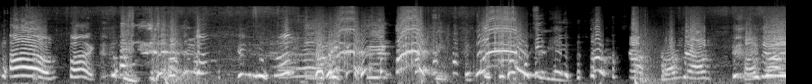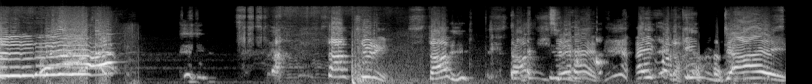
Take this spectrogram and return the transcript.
Oh fuck! Stop. Calm down. no, Calm no, down. no, no, no, no, Stop shooting. Stop. Stop shooting. Dead. I fucking died.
